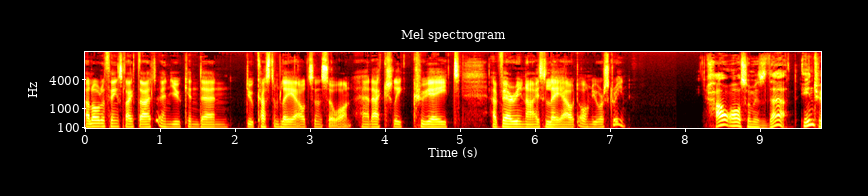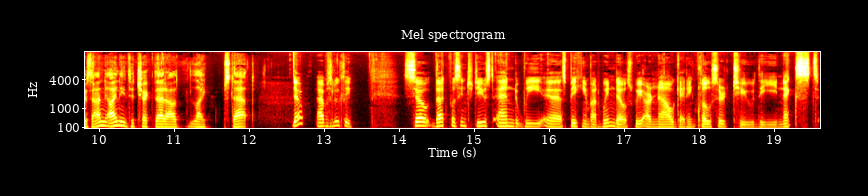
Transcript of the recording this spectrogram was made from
a lot of things like that, and you can then do custom layouts and so on, and actually create a very nice layout on your screen. How awesome is that? Interesting. I, I need to check that out like stat. Yeah, absolutely. So that was introduced, and we, uh, speaking about Windows, we are now getting closer to the next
